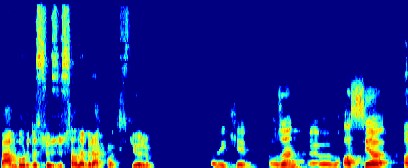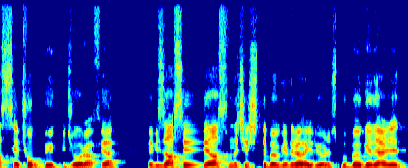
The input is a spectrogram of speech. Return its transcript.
Ben burada sözü sana bırakmak istiyorum. Tabii ki. O zaman e, Asya Asya çok büyük bir coğrafya ve biz Asya'yı aslında çeşitli bölgelere ayırıyoruz. Bu bölgelerde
